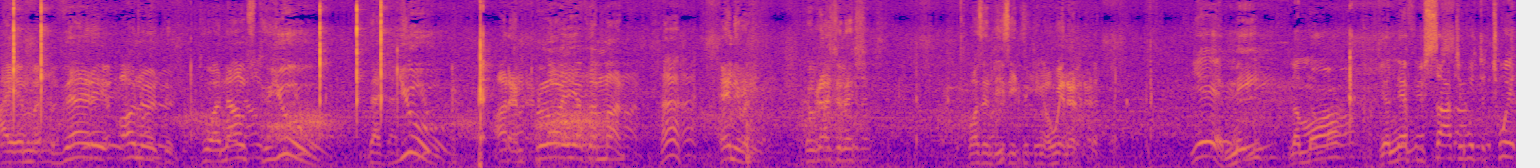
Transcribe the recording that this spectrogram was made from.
I am very honored to announce to you that you are Employee of the Month. Huh? Anyway, congratulations. Wasn't easy picking a winner. Yeah, me, Lamar, your nephew Sacha with the Twitch.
